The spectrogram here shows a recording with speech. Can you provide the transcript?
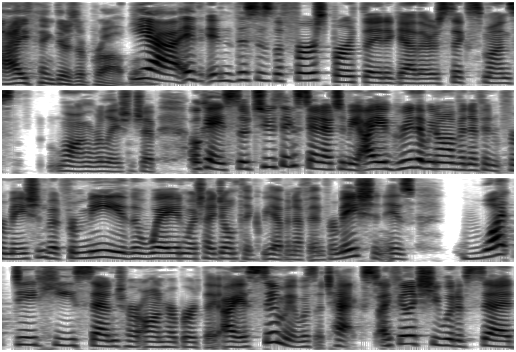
i think there's a problem Yeah, it, it- this is the first birthday together, six months long relationship. Okay, so two things stand out to me. I agree that we don't have enough information, but for me, the way in which I don't think we have enough information is what did he send her on her birthday? I assume it was a text. I feel like she would have said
